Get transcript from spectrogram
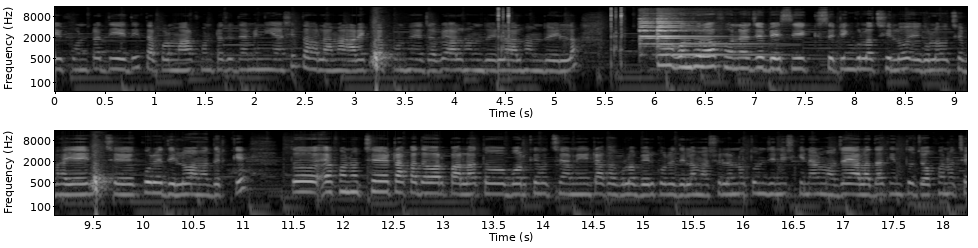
এই ফোনটা দিয়ে দিই, তারপর মার ফোনটা যদি আমি নিয়ে আসি, তাহলে আমার আরেকটা ফোন হয়ে যাবে। আলহামদুলিল্লাহ আলহামদুলিল্লাহ। তো বন্ধুরা, ফোনের যে বেসিক সেটিংগুলো ছিল, এগুলো হচ্ছে ভাইয়াই হচ্ছে করে দিল আমাদেরকে। তো এখন হচ্ছে টাকা দেওয়ার পালা, তো বরকে হচ্ছে আমি টাকাগুলো বের করে দিলাম। আসলে নতুন জিনিস কেনার মজাই আলাদা, কিন্তু যখন হচ্ছে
